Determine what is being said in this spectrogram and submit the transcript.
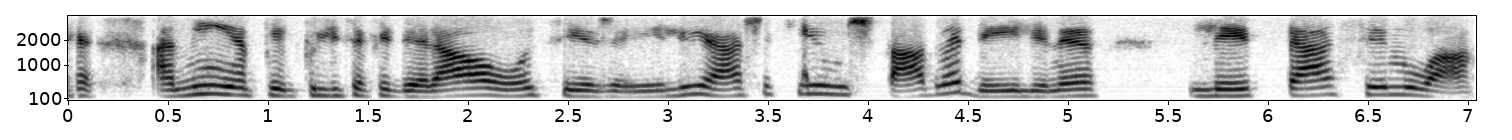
a minha Polícia Federal, ou seja, ele acha que o Estado é dele, né? L'État c'est moi.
